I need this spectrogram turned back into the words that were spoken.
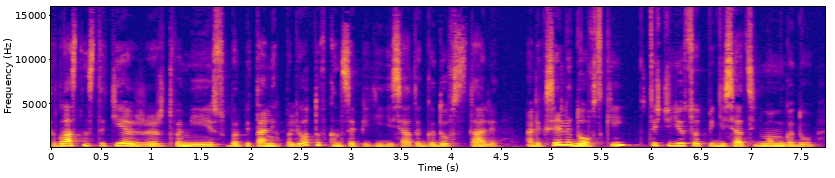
Согласно статье, жертвами суборбитальных полетов в конце 50-х годов стали Алексей Ледовский в 1957 году –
